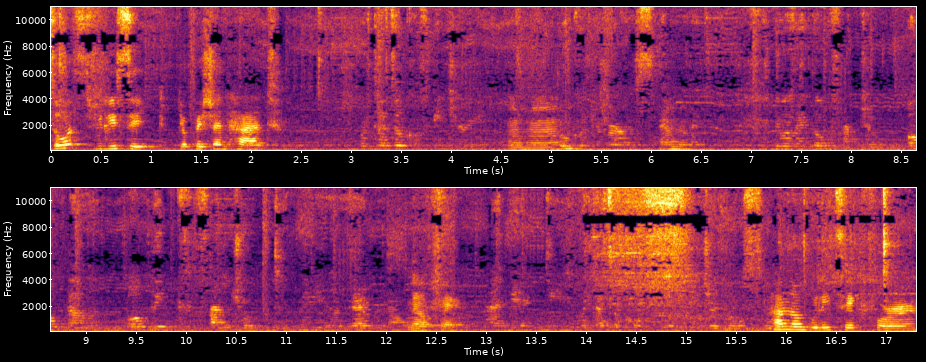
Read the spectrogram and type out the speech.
So what did you say your patient had? Rotator cuff injury, broken humerus, and like, it was like double fracture, up um, oblique fracture, maybe a diagonal, Okay. and then the rotator cuff was injured also. How long will it take for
